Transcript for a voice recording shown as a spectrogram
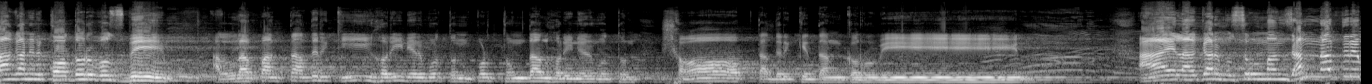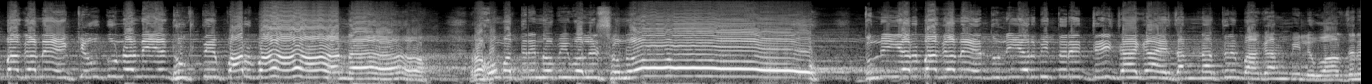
বাগানের কদর বসবে, আল্লাহ পাক তাদের কি হরিণের মতন, প্রথম দাল হরিণের মতন সব তাদেরকে দান করবেন। এলাকার মুসলমান জান্নাতের বাগানে কেউ গুণা নিয়ে ঢুকতে পারবা না। রহমতের নবী বলে, শোনো, দুনিয়ার বাগানে, দুনিয়ার ভিতরে যেই জায়গায় জান্নাতের বাগান মিলে ওয়াজের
